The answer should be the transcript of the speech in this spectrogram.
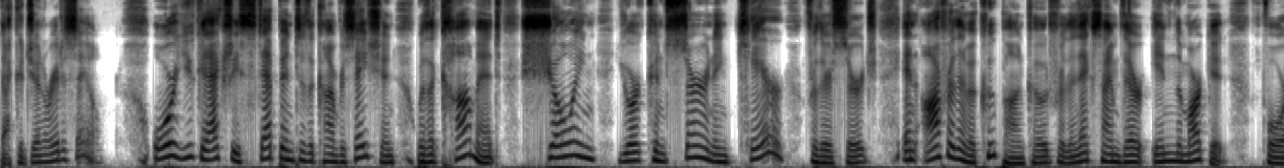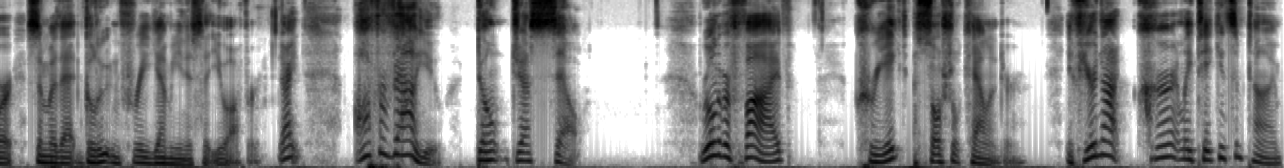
That could generate a sale. Or you could actually step into the conversation with a comment showing your concern and care for their search and offer them a coupon code for the next time they're in the market for some of that gluten free yumminess that you offer. Right? Offer value. Don't just sell. Rule number five create a social calendar. If you're not currently taking some time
